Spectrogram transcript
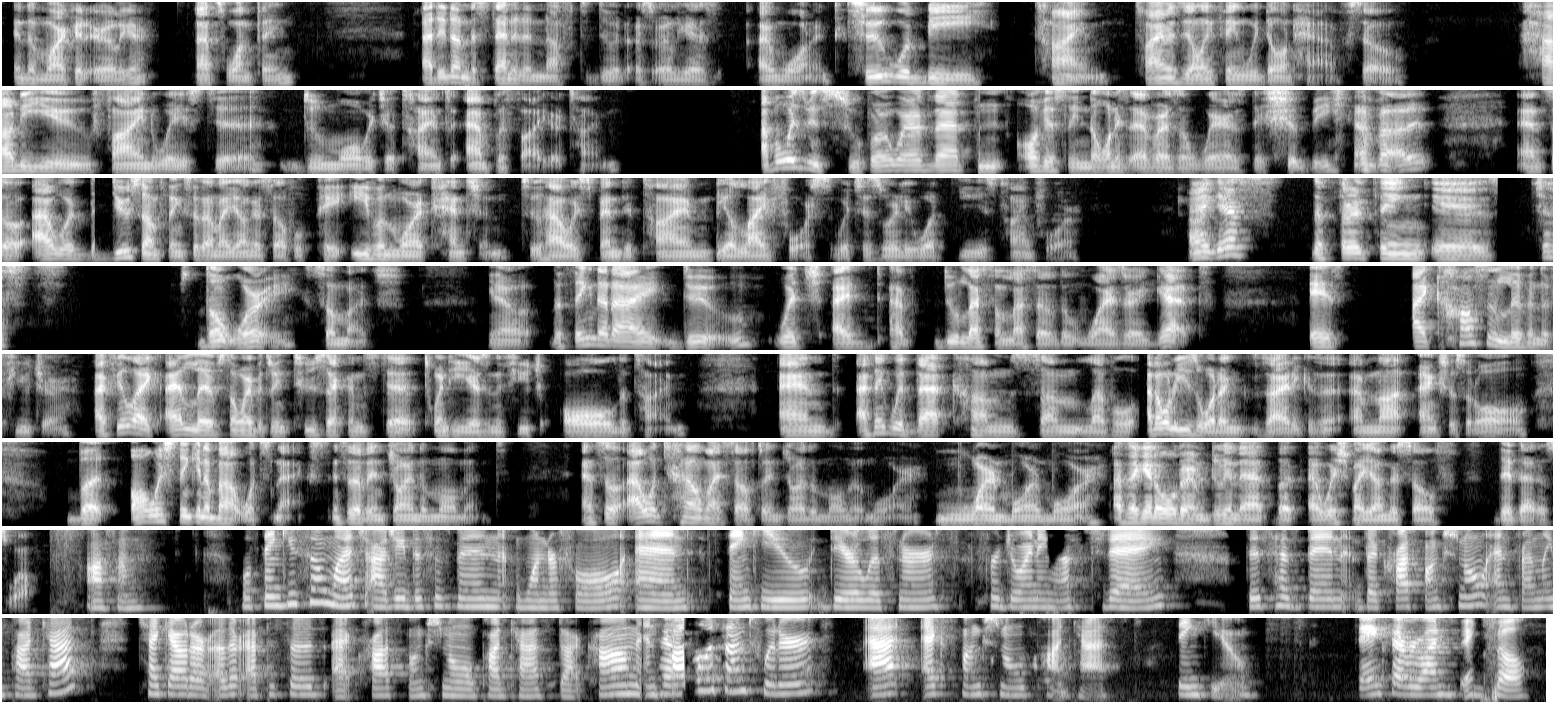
in the market earlier. That's one thing. I didn't understand it enough to do it as early as I wanted. Two would be time. Time is the only thing we don't have. So, how do you find ways to do more with your time to amplify your time? I've always been super aware of that. Obviously, no one is ever as aware as they should be about it. And so I would do something so that my younger self will pay even more attention to how we spend the time, your life force, which is really what you use time for. And I guess the third thing is just don't worry so much. You know, the thing that I do, which I have do less and less of the wiser I get, is I constantly live in the future. I feel like I live somewhere between two seconds to 20 years in the future all the time. And I think with that comes some level, I don't want to use the word anxiety because I'm not anxious at all, but always thinking about what's next instead of enjoying the moment. And so I would tell myself to enjoy the moment more, more and more and more. As I get older, I'm doing that, but I wish my younger self did that as well. Awesome. Well, thank you so much, Oji. This has been wonderful. And thank you, dear listeners, for joining us today. This has been the Cross Functional and Friendly podcast. Check out our other episodes at crossfunctionalpodcast.com and follow us on Twitter at xfunctionalpodcast. Thank you. Thanks, everyone. Thanks all.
